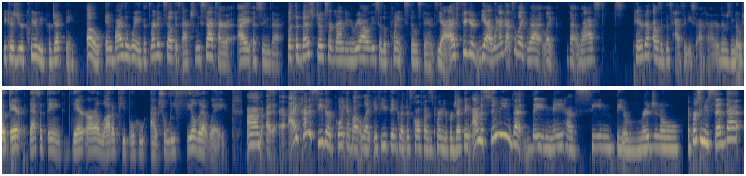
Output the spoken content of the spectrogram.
because you're clearly projecting Oh, and by the way, the thread itself is actually satire. I assume that. But the best jokes are grounded in reality, so the point still stands. Yeah, I figured, yeah, when I got to like that, like that last paragraph, I was like, this has to be satire. There's no But there way. that's the thing. There are a lot of people who actually feel that way. Um I, I kind of see their point about like if you think that this qualifies as porn, you're projecting. I'm assuming that they may have seen the original the person who said that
